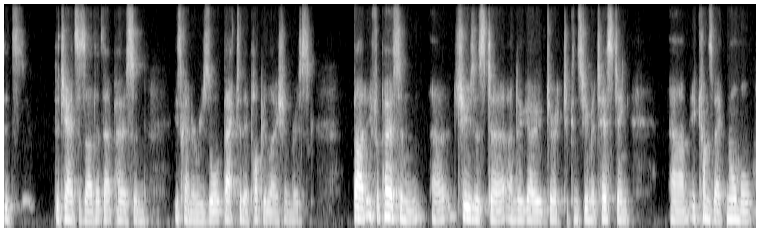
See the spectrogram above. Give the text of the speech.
it's, the chances are that that person is going to resort back to their population risk. But if a person uh, chooses to undergo direct to consumer testing, um, it comes back normal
